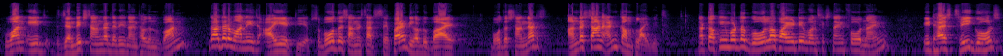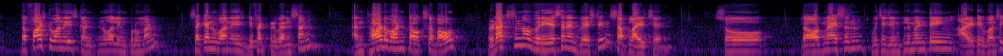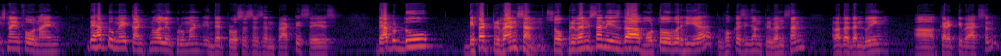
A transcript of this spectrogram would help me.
One is the generic standard that is 9001, the other one is IATF. So, both the standards are separate, you have to buy both the standards, understand and comply with. Now, talking about the goal of IATF 16949, it has three goals. The first one is continual improvement, second one is defect prevention and third one talks about reduction of variation and waste in supply chain. So, the organization which is implementing IATF 16949, they have to make continual improvement in their processes and practices. They have to do defect prevention. So, prevention is the motto over here, the focus is on prevention rather than doing uh, corrective action.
